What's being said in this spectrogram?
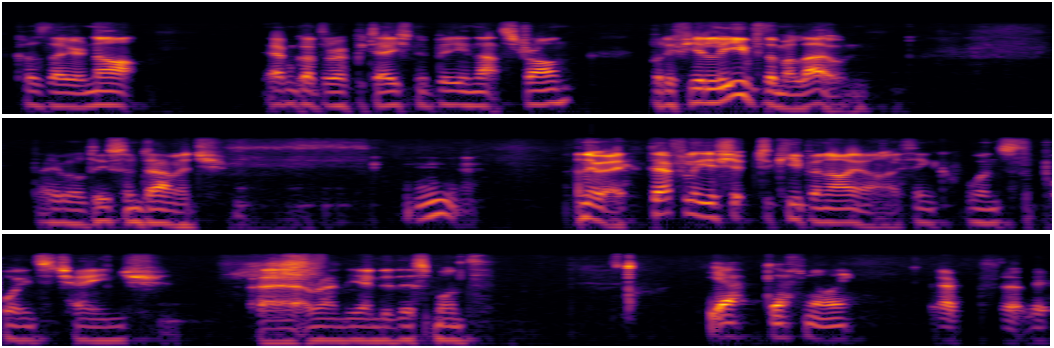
because they are not, they haven't got the reputation of being that strong. But if you leave them alone, they will do some damage. Mm. Anyway, definitely a ship to keep an eye on. I think once the points change uh, around the end of this month. Yeah, definitely. Definitely.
